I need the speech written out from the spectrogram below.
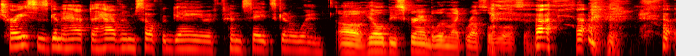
Trace is going to have to have himself a game if Penn State's going to win. Oh, he'll be scrambling like Russell Wilson.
